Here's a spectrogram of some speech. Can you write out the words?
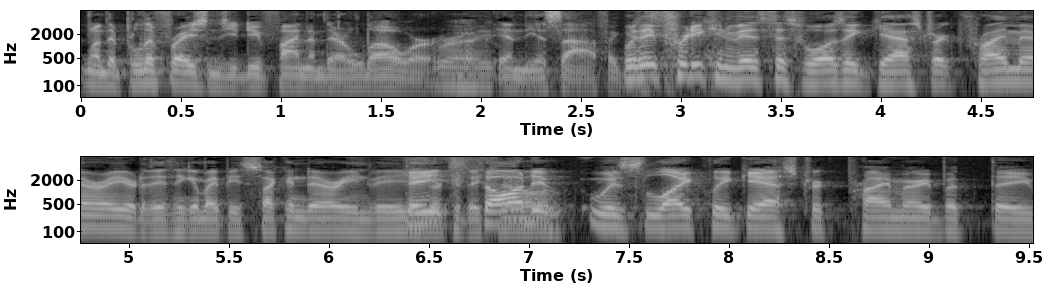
when the proliferations, you do find them, they're lower Right. in the esophagus. Were they pretty convinced this was a gastric primary, or do they think it might be secondary invasion? They or they thought tell? it was likely gastric primary, but they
